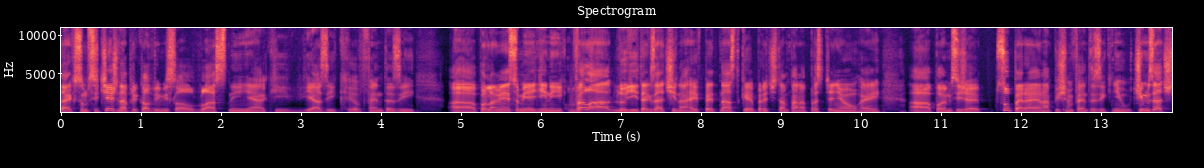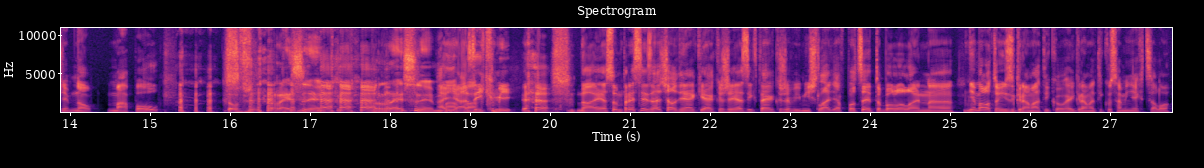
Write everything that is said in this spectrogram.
tak som si tiež napríklad vymyslel vlastný nejaký jazyk fantasy A podľa mňa nie som jediný. Veľa ľudí tak začína, hej, v 15 prečítam pána prstenov, hej, a poviem si, že super, a ja napíšem fantasy knihu. Čím začnem? No, mapou. To presne, presne, A mapa. jazykmi. No a ja som presne začal nejaký akože jazyk tak akože vymýšľať a v podstate to bolo len, eh, nemalo to nič s gramatikou, hej, gramatiku sa mi nechcelo,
